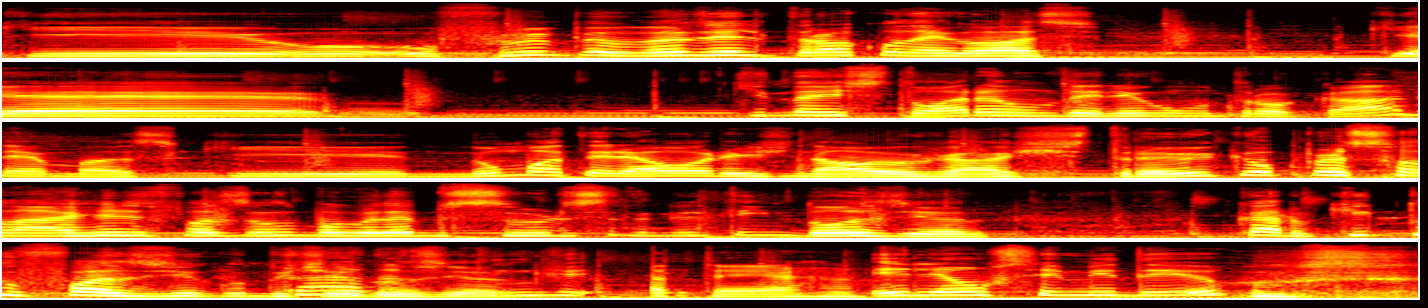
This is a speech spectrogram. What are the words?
Que o, o filme, pelo menos, ele troca um negócio. Que é. Que na história não teria como trocar, né? Mas que no material original eu já acho estranho que o personagem fazer uns bagulho absurdos sendo que ele tem 12 anos. Cara, o que, que tu fazia quando tu tinha Cara, 12 tu anos? ver- A Terra. Ele é um semideus.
